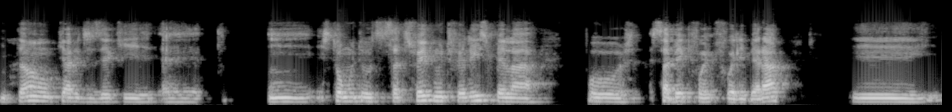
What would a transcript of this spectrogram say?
Então, quero dizer que é, e estou muito satisfeito, muito feliz pela por saber que foi foi liberado e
